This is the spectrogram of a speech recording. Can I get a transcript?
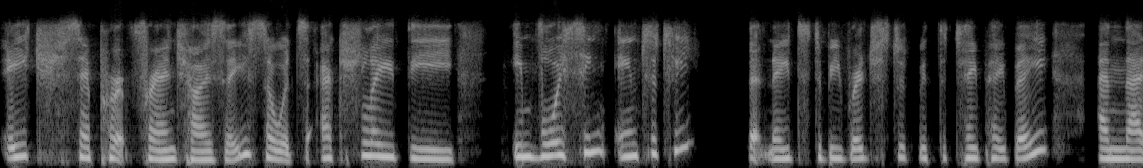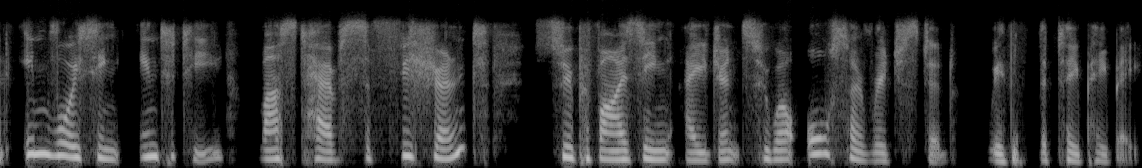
Each separate franchisee. So it's actually the invoicing entity that needs to be registered with the TPB, and that invoicing entity must have sufficient supervising agents who are also registered with the TPB.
